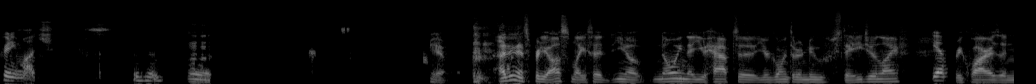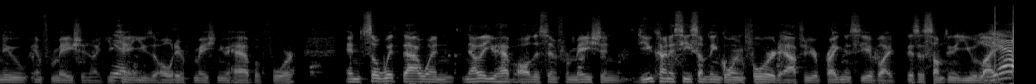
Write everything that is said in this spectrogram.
pretty much. hmm Yeah, I think that's pretty awesome. Like I said, you know, knowing that you have to, you're going through a new stage in life Yep. requires a new information. Like you Yeah. can't use the old information you had before. And so with that one, now that you have all this information, do you kind of see something going forward after your pregnancy of like, this is something that you like, yeah,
